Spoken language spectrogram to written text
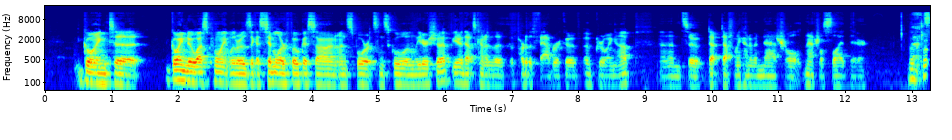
going to going to West Point, where it was like a similar focus on on sports and school and leadership, you know, that was kind of the, the part of the fabric of, of growing up. Um, so de- definitely kind of a natural natural slide there. Before,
